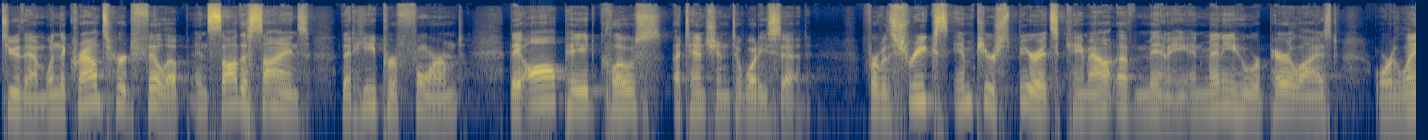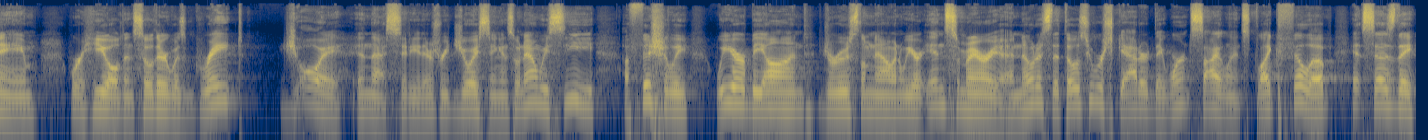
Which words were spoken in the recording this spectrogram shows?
to them. When the crowds heard Philip and saw the signs that he performed, they all paid close attention to what he said. For with shrieks, impure spirits came out of many, and many who were paralyzed or lame were healed. And so there was great joy in that city. There's rejoicing. And so now we see officially we are beyond Jerusalem now and we are in Samaria. And notice that those who were scattered, they weren't silenced. Like Philip, it says they,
